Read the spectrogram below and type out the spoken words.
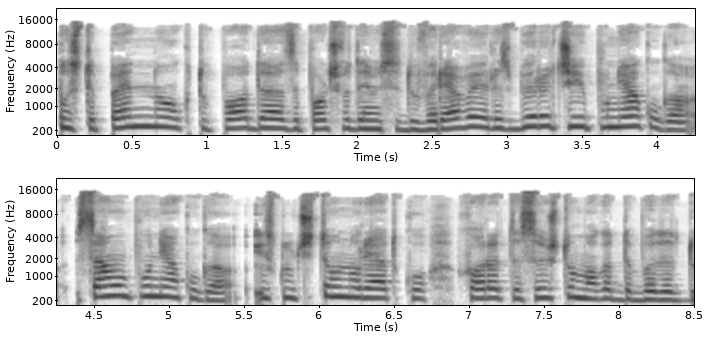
Постепенно октопода започва да им се доверява и разбира, че и понякога, само понякога, изключително рядко, хората също могат да бъдат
